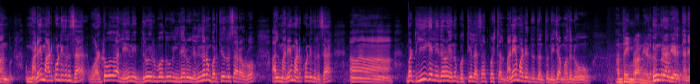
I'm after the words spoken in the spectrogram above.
ಅಂದ್ಬಿಟ್ಟು ಮನೆ ಮಾಡ್ಕೊಂಡಿದ್ರು ಸರ್ ಹೊರಟೋದು ಅಲ್ಲಿ ಏನು ಇದ್ದರೂ ಇರ್ಬೋದು ಇಲ್ಲದೇ ಇರೋ ಎಲ್ಲಿಂದರೂ ಬರ್ತಿದ್ರು ಸರ್ ಅವರು ಅಲ್ಲಿ ಮನೆ ಮಾಡ್ಕೊಂಡಿದ್ರು ಸರ್ ಬಟ್ ಈಗ ಎಲ್ಲಿದ್ದಾರೋ ಏನೋ ಗೊತ್ತಿಲ್ಲ ಸರ್ ಫಸ್ಟ್ ಅಲ್ಲಿ ಮನೆ ಮಾಡಿದ್ದದಂತೂ ನಿಜ ಮೊದಲು. ಅಂತ ಇಮ್ರಾನ್ ಹೇಳ ಇಮ್ರಾನ್ ಹೇಳ್ತಾನೆ.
